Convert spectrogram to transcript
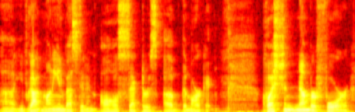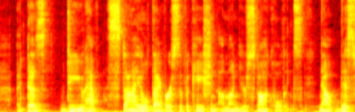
uh, you've got money invested in all sectors of the market. Question number four does do you have style diversification among your stock holdings? Now, this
